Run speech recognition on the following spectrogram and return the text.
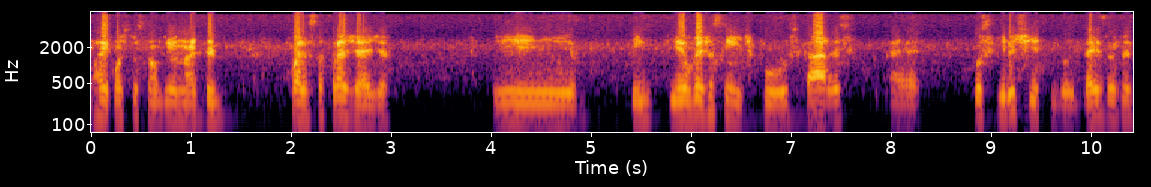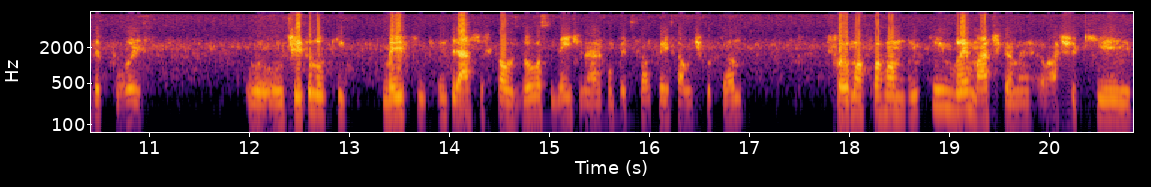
da reconstrução do United com essa tragédia. E, e, e eu vejo assim, tipo, os caras é, conseguiram o título dez anos depois. O, o, título que meio que, entre aspas, causou o acidente, né? A competição que eles estavam disputando foi uma forma muito emblemática, né? Eu acho que,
